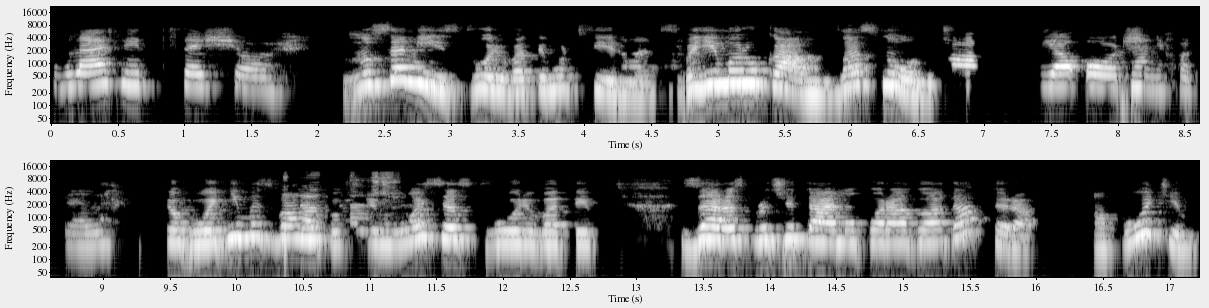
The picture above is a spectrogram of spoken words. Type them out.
Власне, це що? Ну, самі створювати мультфільми своїми руками, власноруч. Я очень хотіла. Сьогодні ми з вами повчимося створювати. Зараз прочитаємо пораду адаптера, а потім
